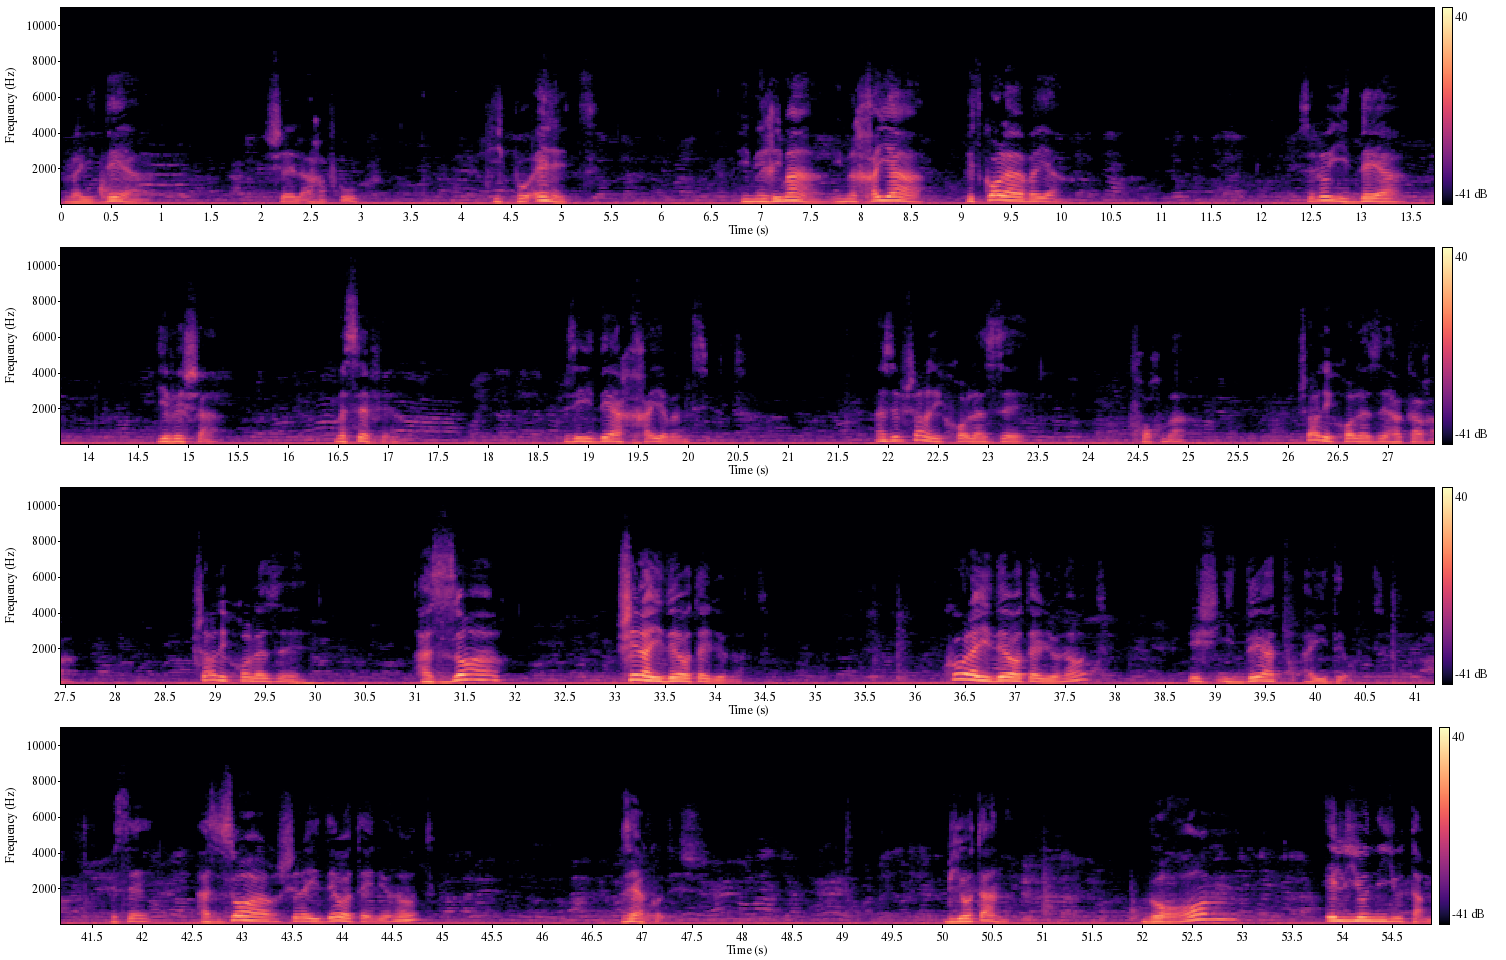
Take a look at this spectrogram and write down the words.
והאידאה של הרב קוק היא פועלת, היא מרימה, היא מחיה את כל ההוויה. זה לא אידאה יבשה בספר, זה אידאה חיה במציאות. אז אפשר לקרוא לזה חוכמה, אפשר לקרוא לזה הכרה. אפשר לקרוא לזה הזוהר של האידאות העליונות. כל האידאות העליונות, יש אידאת האידאות. וזה הזוהר של האידאות העליונות, זה הקודש. בהיותן ברום עליוניותם.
